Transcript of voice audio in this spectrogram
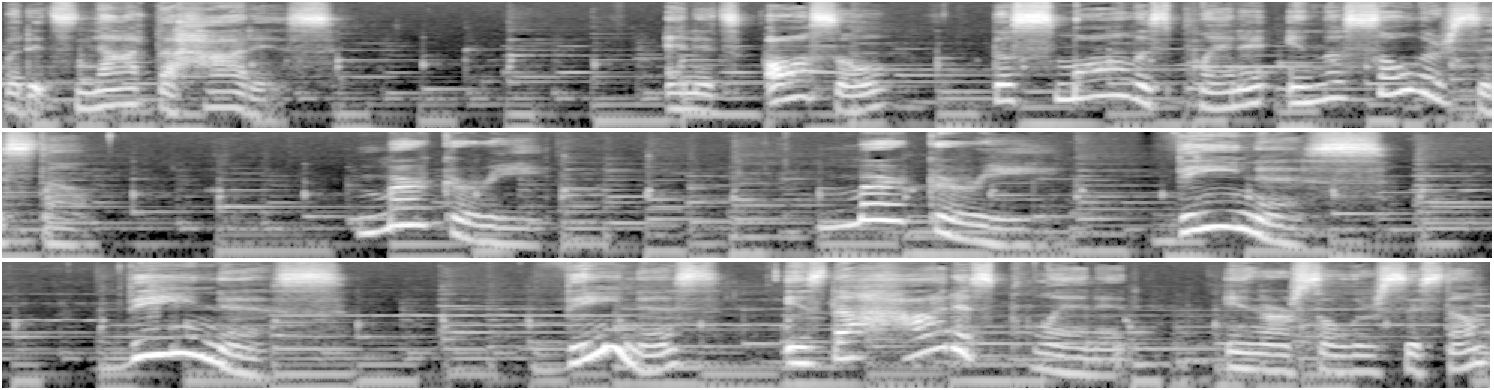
but it's not the hottest. And it's also the smallest planet in the solar system. Mercury. Mercury. Venus. Venus. Venus is the hottest planet in our solar system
